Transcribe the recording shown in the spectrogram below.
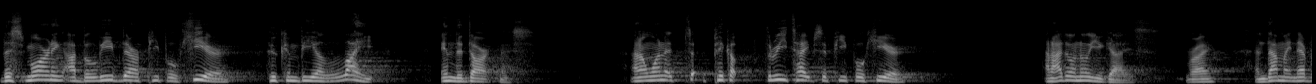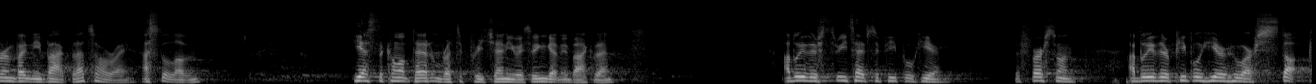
This morning, I believe there are people here who can be a light in the darkness. And I want to pick up three types of people here and I don't know you guys, right? And Dan might never invite me back, but that's all right. I still love him. He has to come up to Edinburgh to preach anyway, so he can get me back then. I believe there's three types of people here. The first one, I believe there are people here who are stuck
